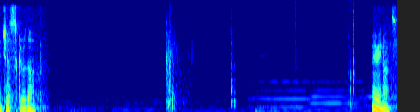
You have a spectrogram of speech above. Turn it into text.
I just screwed up. Maybe not.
